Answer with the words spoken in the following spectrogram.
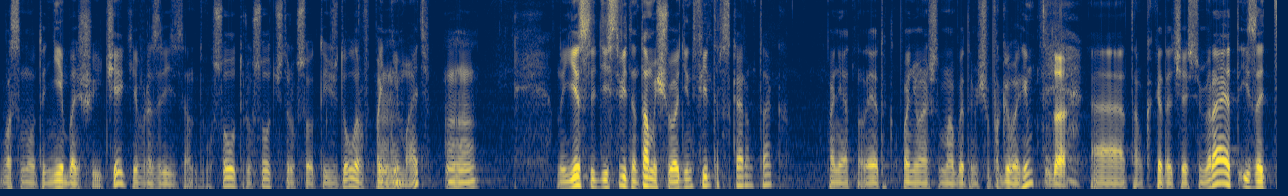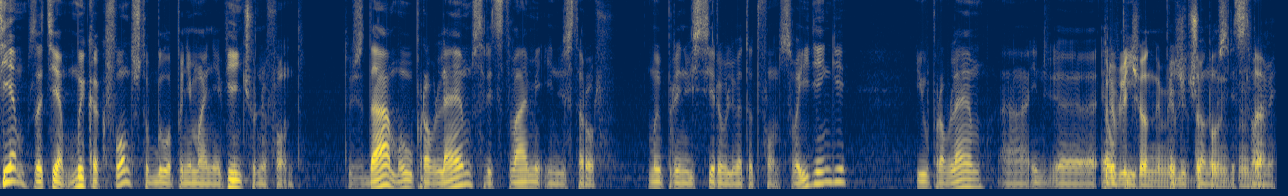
в основном это небольшие чеки в разрезе там, 200, 300, 400 тысяч долларов поднимать. Мгм. Но если действительно, там еще один фильтр, скажем так, понятно, я так понимаю, что мы об этом еще поговорим, Да, а, там какая-то часть умирает, и затем, затем мы как фонд, чтобы было понимание, венчурный фонд, то есть да, мы управляем средствами инвесторов. Мы проинвестировали в этот фонд свои деньги и управляем а, э, LP, Привлеченными привлеченными средствами.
